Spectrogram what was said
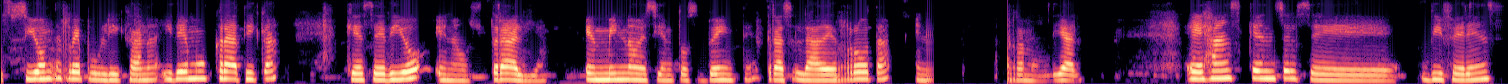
Revolución Republicana y Democrática que se dio en Australia en 1920 tras la derrota en la Guerra Mundial. Eh, Hans Kensel se diferencia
